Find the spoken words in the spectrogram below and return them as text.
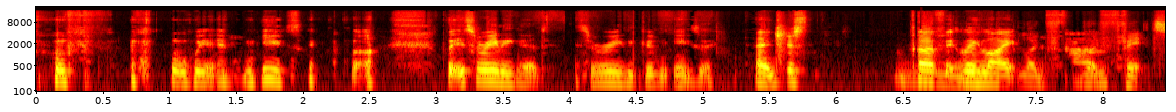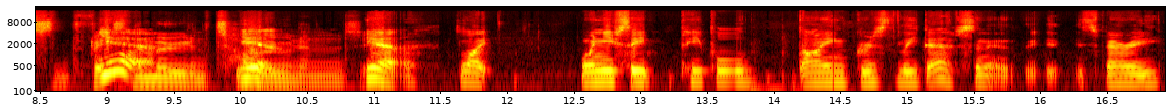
of weird music, but, but it's really good. It's really good music, and it just perfectly like like, f- um, like fits fits yeah. the mood and the Yeah. tone and yeah, like when you see people dying grisly deaths, and it, it, it's very,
